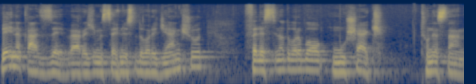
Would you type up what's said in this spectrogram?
بین غزه و رژیم صهیونیستی دوباره جنگ شد. فلسطینا دوباره با موشک تونستن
